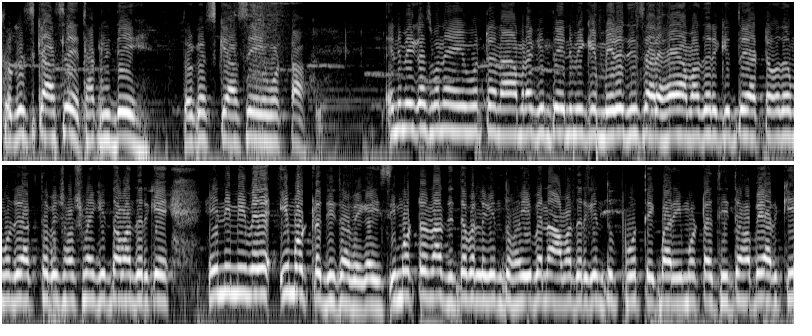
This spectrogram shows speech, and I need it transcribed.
তোর কাছে কি আছে? থাকলি দে। তোর কাছে কি আছে এই ইমোটটা এনিমি গাছ মানে এই মুহূর্তে না, আমরা কিন্তু এনিমিকে মেরে দিচ্ছি আর হ্যাঁ আমাদের কিন্তু একটা কথা মনে রাখতে হবে, সবসময় কিন্তু আমাদেরকে এনিমি মেরে ইমোটটা দিতে হবে গাইস ইমোটটা না দিতে পারলে কিন্তু হইবে না, আমাদের কিন্তু প্রত্যেকবার ইমোটটা দিতে হবে আর কি।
